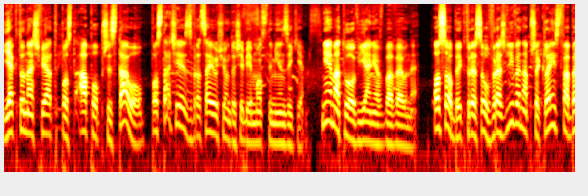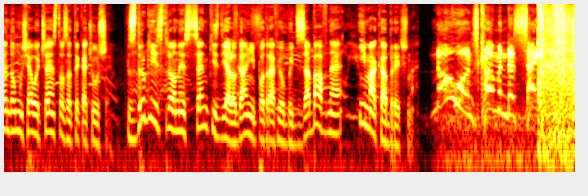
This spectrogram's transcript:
Jak to na świat post-apo przystało, postacie zwracają się do siebie mocnym językiem. Nie ma tu owijania w bawełnę. Osoby, które są wrażliwe na przekleństwa, będą musiały często zatykać uszy. Z drugiej strony, scenki z dialogami potrafią być zabawne i makabryczne. No one's coming to save!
